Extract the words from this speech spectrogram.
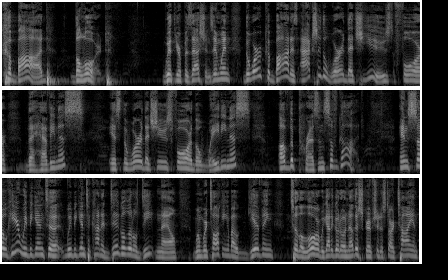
Kabod the Lord with your possessions. And when the word kabod is actually the word that's used for the heaviness, it's the word that's used for the weightiness of the presence of God. And so here we begin to we begin to kind of dig a little deep now when we're talking about giving to the Lord. We got to go to another scripture to start tying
